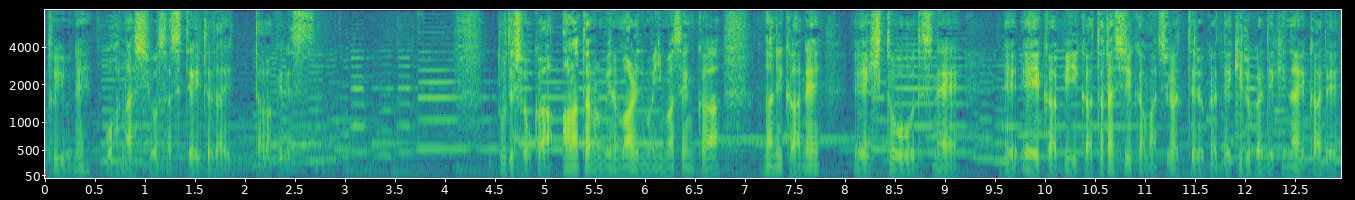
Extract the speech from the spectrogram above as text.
というね、お話をさせていただいたわけです。どうでしょうか？あなたの身の回りにもいませんか？何かね、えー、人をですね、え A か B か正しいか間違ってるかできるかできないかで、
